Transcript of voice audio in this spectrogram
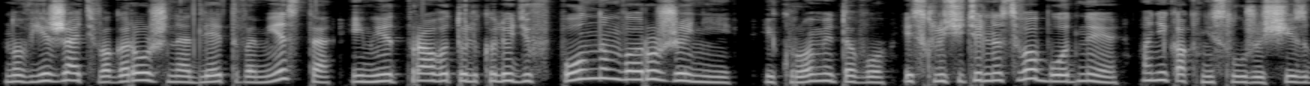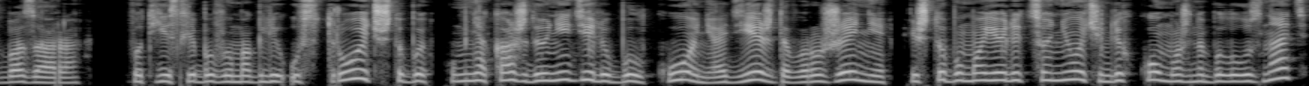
но въезжать в огороженное для этого место имеют право только люди в полном вооружении и, кроме того, исключительно свободные, а никак не служащие из базара. Вот если бы вы могли устроить, чтобы у меня каждую неделю был конь, одежда, вооружение, и чтобы мое лицо не очень легко можно было узнать,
